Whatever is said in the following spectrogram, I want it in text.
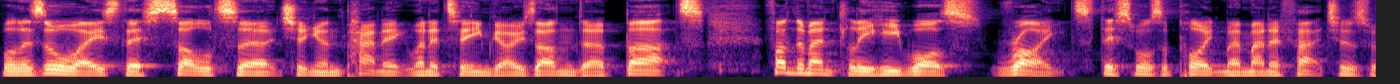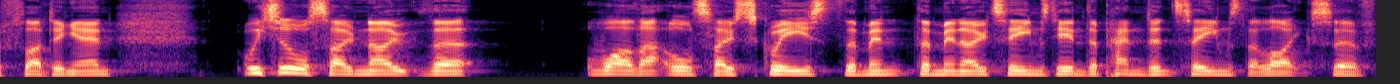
Well, there's always this soul searching and panic when a team goes under, but fundamentally, he was right. This was a point where manufacturers were flooding in. We should also note that while that also squeezed the Min- the minnow teams, the independent teams, the likes of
